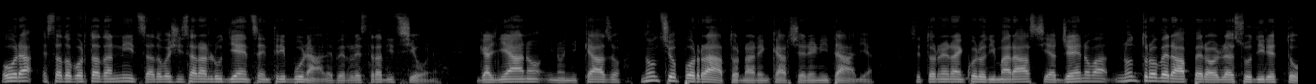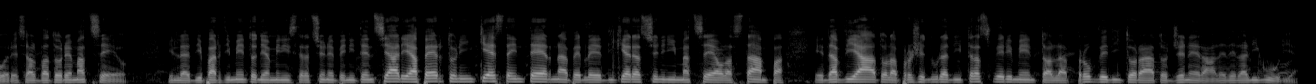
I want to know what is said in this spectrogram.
Ora è stato portato a Nizza dove ci sarà l'udienza in tribunale per l'estradizione. Gagliano, in ogni caso, non si opporrà a tornare in carcere in Italia. Se tornerà in quello di Marassi a Genova, non troverà però il suo direttore, Salvatore Mazzeo. Il Dipartimento di Amministrazione Penitenziaria ha aperto un'inchiesta interna per le dichiarazioni di Mazzeo alla stampa ed ha avviato la procedura di trasferimento al provveditorato generale della Liguria.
